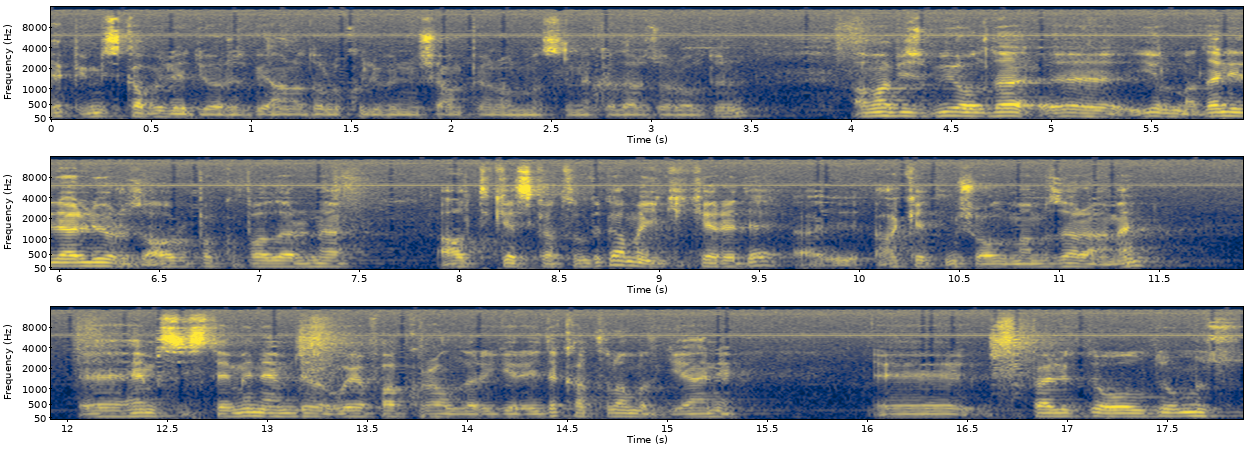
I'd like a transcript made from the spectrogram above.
hepimiz kabul ediyoruz bir Anadolu kulübünün şampiyon olmasının ne kadar zor olduğunu. Ama biz bu yolda e, yılmadan ilerliyoruz. Avrupa kupalarına 6 kez katıldık ama iki kere de e, hak etmiş olmamıza rağmen e, hem sistemin hem de UEFA kuralları gereği de katılamadık. Yani e, Süper Lig'de olduğumuz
